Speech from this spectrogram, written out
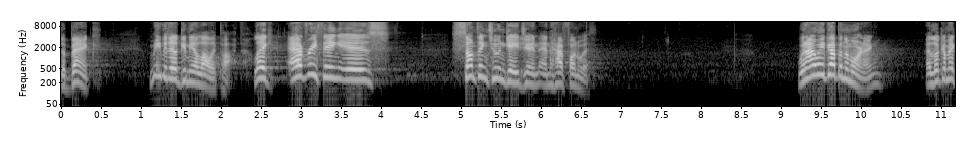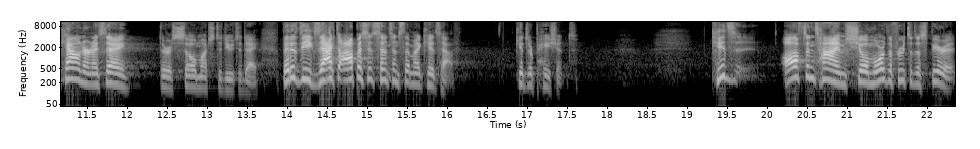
the bank. Maybe they'll give me a lollipop. Like, everything is something to engage in and have fun with. When I wake up in the morning, I look at my calendar and I say, there is so much to do today. That is the exact opposite sentence that my kids have. Kids are patient. Kids oftentimes show more of the fruits of the Spirit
